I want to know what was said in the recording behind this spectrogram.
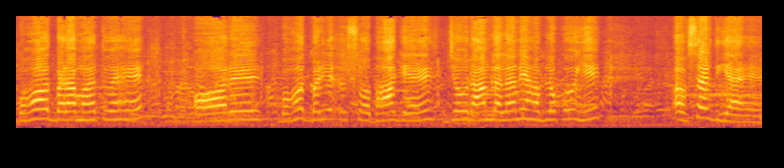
बहुत बड़ा महत्व है और बहुत बड़ी सौभाग्य है जो राम लला ने हम लोग को ये अवसर दिया है।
